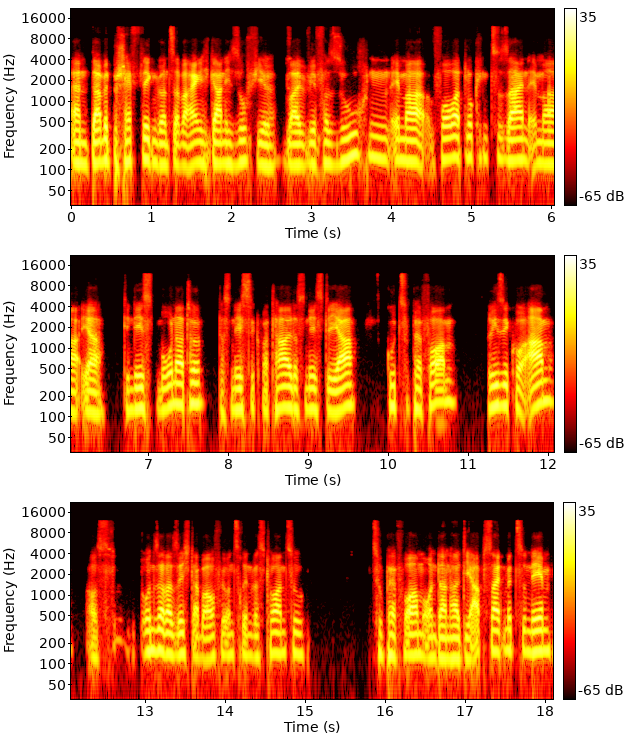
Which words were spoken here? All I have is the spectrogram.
Ähm, damit beschäftigen wir uns aber eigentlich gar nicht so viel, weil wir versuchen immer forward-looking zu sein, immer ja die nächsten Monate, das nächste Quartal, das nächste Jahr gut zu performen, risikoarm aus unserer Sicht, aber auch für unsere Investoren zu, zu performen und dann halt die Upside mitzunehmen.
